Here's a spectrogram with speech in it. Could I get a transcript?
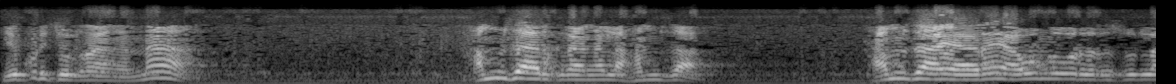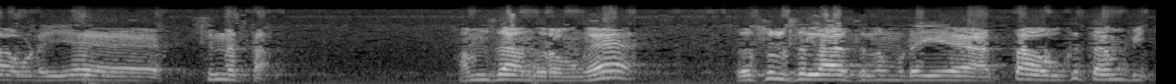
எப்படி சொல்றாங்கன்னா ஹம்சா இருக்கிறாங்கல்ல ஹம்சா. ஹம்சா யாரு? அவங்க ஒரு ரசூல்லாவுடைய சின்னத்தா. ஹம்சாங்கிறவங்க ரசூல் சல்லாஹலமுடைய அத்தாவுக்கு தம்பி.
